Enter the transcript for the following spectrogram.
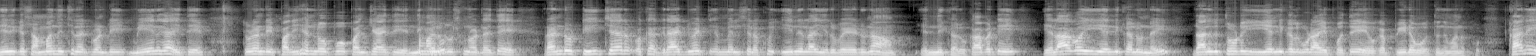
దీనికి సంబంధించినటువంటి మెయిన్గా అయితే చూడండి పదిహేను లోపు పంచాయతీ ఎన్నికలు. చూసుకున్నట్లయితే రెండు టీచర్ ఒక గ్రాడ్యుయేట్ ఎమ్మెల్సీలకు ఈ నెల ఇరవై ఏడున ఎన్నికలు. కాబట్టి ఎలాగో ఈ ఎన్నికలు ఉన్నాయి దానికి తోడు ఈ ఎన్నికలు కూడా అయిపోతే ఒక పీడ అవుతుంది మనకు. కానీ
